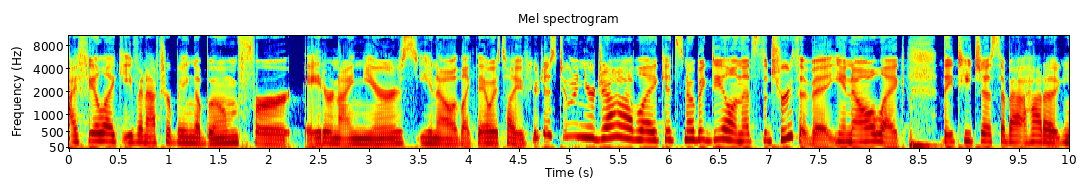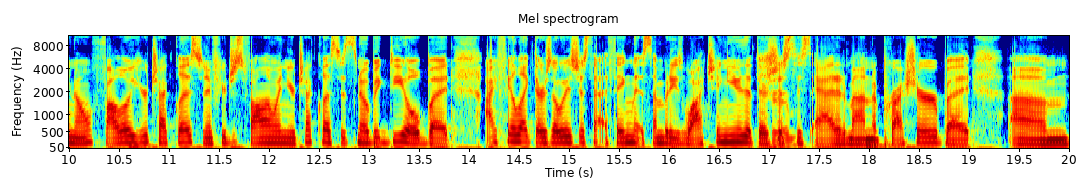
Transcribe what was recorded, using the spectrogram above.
I feel like even after being a boom for eight or nine years, you know, like they always tell you, if you're just doing your job, like it's no big deal. And that's the truth of it. You know, like they teach us about how to, you know, follow your checklist. And if you're just following your checklist, it's no big deal. But I feel like there's always just that thing that somebody's watching you, that there's Sure. just this added amount of pressure. But um,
